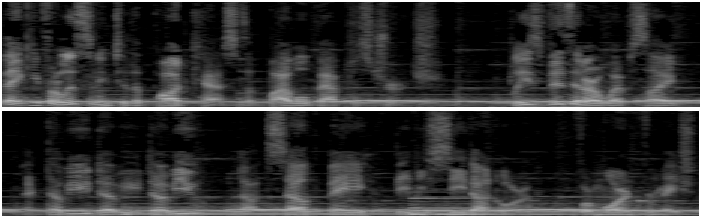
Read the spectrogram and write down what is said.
Thank you for listening to the podcast of Bible Baptist Church. Please visit our website at www.southbaybbc.org for more information.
